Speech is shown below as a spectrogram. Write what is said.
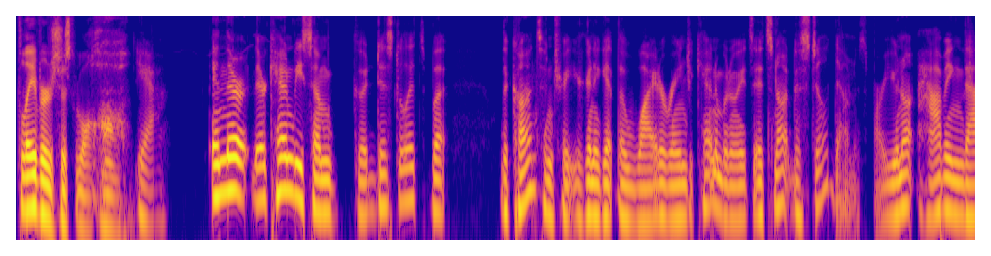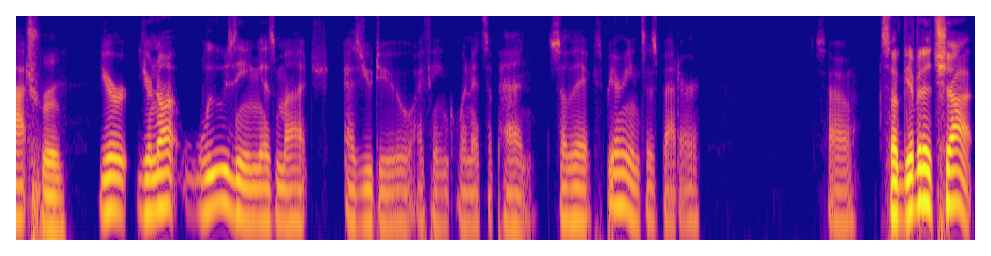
flavors just oh, Yeah. And there there can be some good distillates, but the concentrate you're going to get the wider range of cannabinoids. It's not distilled down as far. You're not having that true. you're you're not losing as much as you do, I think, when it's a pen. So the experience is better. So So give it a shot.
